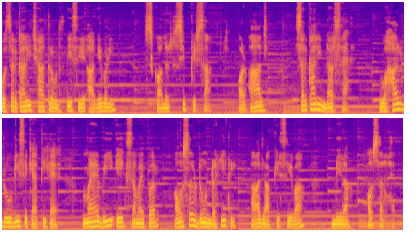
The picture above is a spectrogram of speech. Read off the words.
वह सरकारी छात्रवृत्ति से आगे बढ़ी। स्कॉलरशिप के साथ। और आज सरकारी नर्स है। वो हर रोगी से कहती है, मैं भी एक समय पर अवसर ढूंढ रही थी। आज आपकी सेवा मेरा अवसर है।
